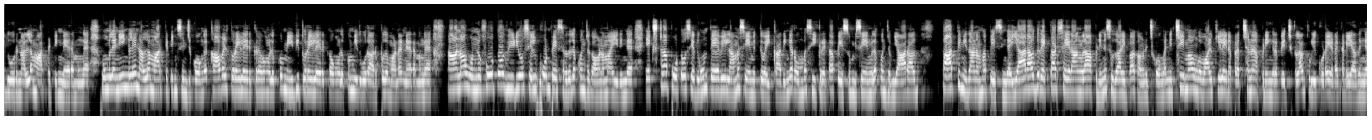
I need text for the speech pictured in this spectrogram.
இது ஒரு நல்ல மார்க்கெட்டிங் நேரமுங்க. உங்களை நீங்களே நல்ல மார்க்கெட்டிங் செஞ்சுக்கோங்க. காவல்துறையில இருக்கிறவங்களுக்கும் நீதித்துறையில இருக்கிறவங்களுக்கும் இது ஒரு அற்புதமான நேரமுங்க. ஆனா ஒன்னு போட்டோ வீடியோ செல்போன் பேசுறதுல கொஞ்சம் கவனமா இருங்க. எக்ஸ்ட்ரா போட்டோஸ் எதுவும் தேவையில்லாம சேமித்து வைக்காதீங்க. ரொம்ப சீக்கிரட்டா பேசும் விஷயங்களை கொஞ்சம் யாராவது பார்த்து நிதானமாக பேசுங்க. யாராவது ரெக்கார்ட் செய்கிறாங்களா அப்படின்னு சுதாரிப்பாக கவனிச்சுக்கோங்க. நிச்சயமா உங்கள் வாழ்க்கையில் என்ன பிரச்சனை அப்படிங்கிற பேச்சுக்கெல்லாம் துளி கூட இடம் கிடையாதுங்க.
